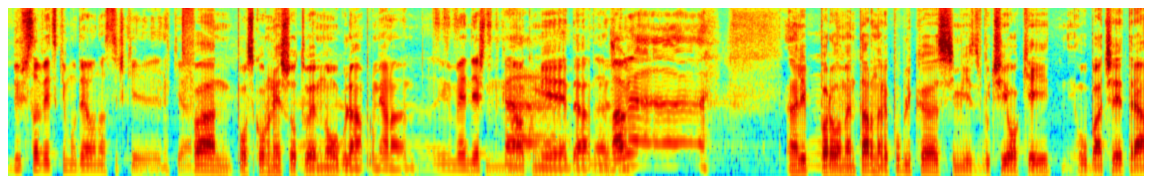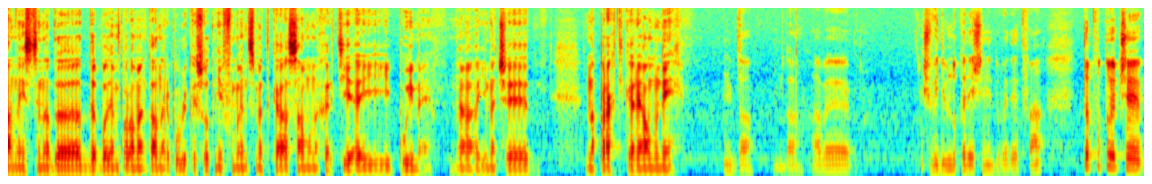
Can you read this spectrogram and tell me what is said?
бивш съветски модел на всички такива. Това по-скоро не, защото е много голяма промяна. И мен нещо така... Малко ми е, да, да не малко... нали, парламентарна република си ми звучи окей, обаче трябва наистина да, да бъдем парламентарна република, защото ние в момента сме така само на хартия и, и по име. А, иначе на практика реално не. Да, да. Абе, ще видим до къде ще ни доведе това. Тъпото е, че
